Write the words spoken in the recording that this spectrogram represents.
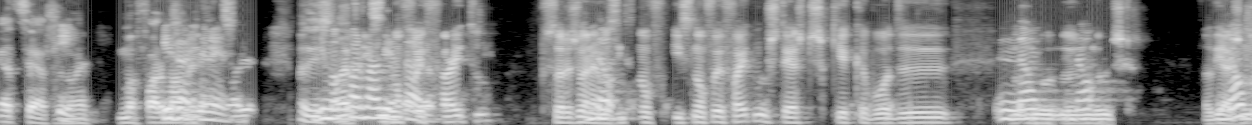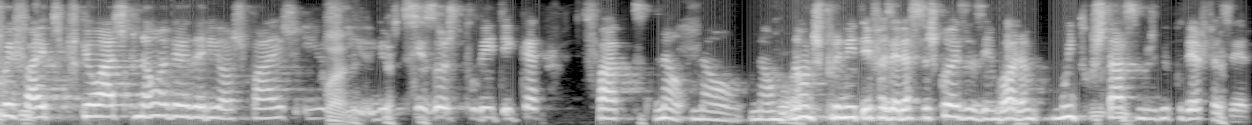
8, etc. Sim. Não é? De uma forma Exatamente. aleatória. Mas isso, não, é não, foi feito, professora Joana, não. mas isso não, isso não foi feito nos testes que acabou de... Não, no, no, não. Aliás, não foi no... feito porque eu acho que não agradaria aos pais e os, claro. e os decisores de política de facto, não, não, não, claro. não nos permitem fazer essas coisas, embora claro. muito gostássemos de poder fazer.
